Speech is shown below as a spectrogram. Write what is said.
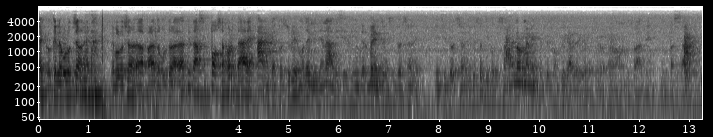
ecco che l'evoluzione, l'evoluzione dell'apparato culturale dell'antitrust possa portare anche a costruire modelli di analisi e di intervento in situazioni in situazioni di questo tipo che sono enormemente più complicate di quello che eravamo abituati in passato.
